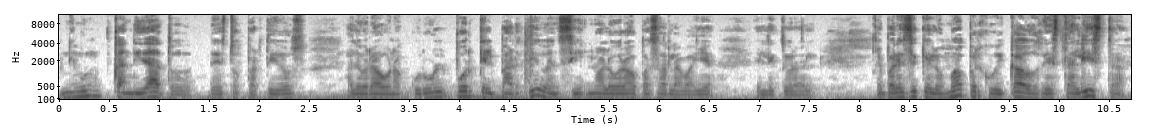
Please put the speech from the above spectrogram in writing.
ningún candidato de estos partidos ha logrado una curul porque el partido en sí no ha logrado pasar la valla electoral. Me parece que los más perjudicados de esta lista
